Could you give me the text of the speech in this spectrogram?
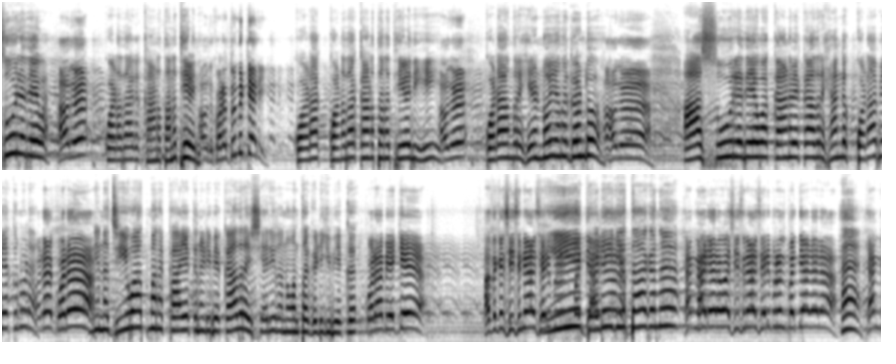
ಸೂರ್ಯದೇವ. ಹೌದು. ಕೊಡದಾಗ ಕಾಣ್ತಾನಂತ ಹೇಳಿದಿ ಹೌದು ಕೊಡ ತುಂಬಿಟ್ಟಾರಿ ಕೊಡ ಕೊಡದಾಗ ಕಾಣ್ತಾನಂತ ಹೇಳಿದಿ ಹೌದು. ಕೊಡ ಅಂದ್ರೆ ಹೆಣ್ಣು ಏನ ಗಂಡು ಹೌದು. ಆ ಸೂರ್ಯದೇವ ಕಾಣ್ಬೇಕಾದ್ರೆ ಹೆಂಗ ಕೊಡಬೇಕು ನೋಡ. ನಿನ್ನ ಜೀವಾತ್ಮನ ಕಾಯಕ ನಡಿಬೇಕಾದ್ರೆ ಶರೀರ ಅನ್ನುವಂತ ಗಡಿಗೆ ಬೇಕು. ಕೊಡಬೇಕೆ ಅದಕ್ಕೆ ಶಿಶಿನ ಸರಿ ಈ ಗಡಿಗೆ ಇದ್ದಾಗನ ಹೆಂಗ ಹಾಡ್ಯಾರವ ಶಿಶಿನ ಸರಿ ಬರೋದ್ ಪದ್ಯ ಹಾಡ್ಯಾರ? ಹಾ. ಹೆಂಗ?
